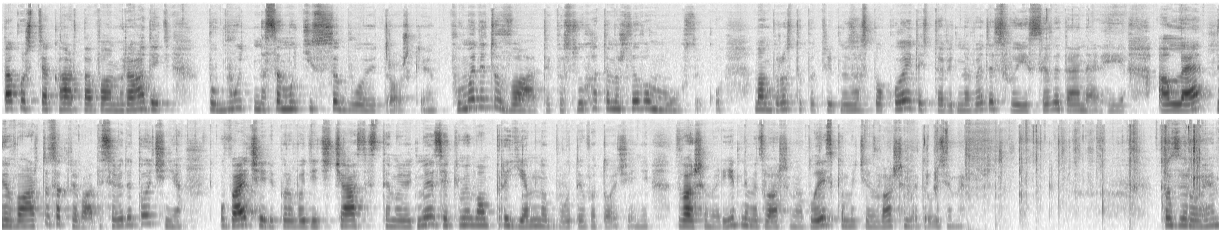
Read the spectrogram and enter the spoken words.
Також ця карта вам радить побудь на самоті з собою трошки, помедитувати, послухати, можливо, музику. Вам просто потрібно заспокоїтись та відновити свої сили та енергії. Але не варто закриватися від оточення. Увечері проводіть час з тими людьми, з якими вам приємно бути в оточенні, з вашими рідними, з вашими близькими чи з вашими друзями. Козироги.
